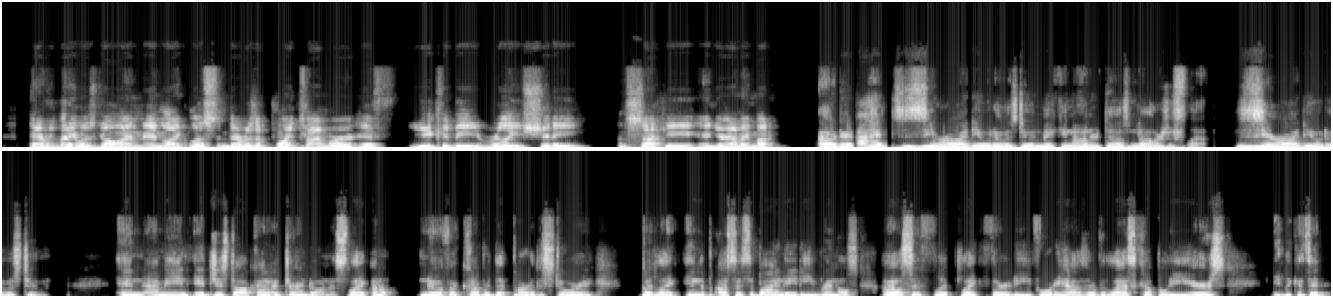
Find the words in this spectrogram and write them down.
everybody was going and, like, listen, there was a point in time where if you could be really shitty and sucky and you're going to make money. Oh, dude, I had zero idea what I was doing making a $100,000 a flip. Zero idea what I was doing. And I mean, it just all kind of turned on us. Like, I don't know if I covered that part of the story, but like in the process of buying 80 rentals, I also flipped like 30, 40 houses over the last couple of years. And like I said,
